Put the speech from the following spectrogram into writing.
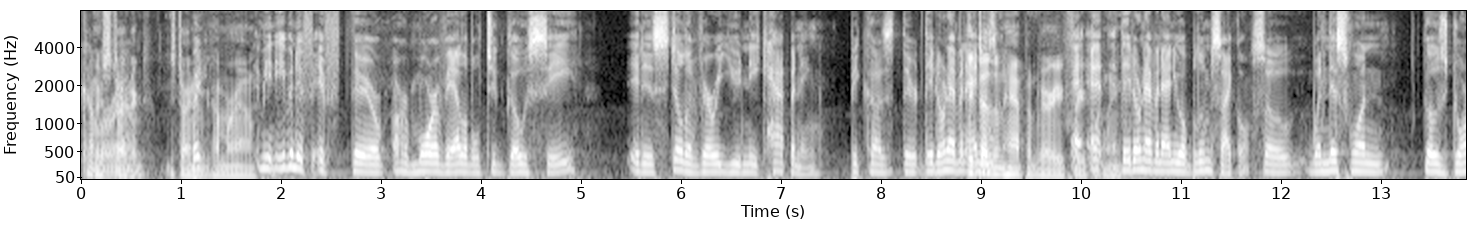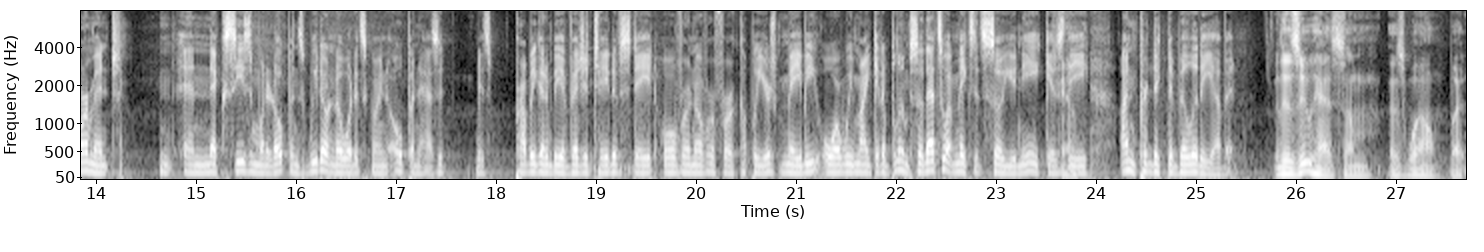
Come are starting around. starting But- to come around. I mean, even if if there are more available to go see, it is still a very unique happening because they they don't have an It annual, doesn't happen very a- frequently. they don't have an annual bloom cycle. So when this one goes dormant, n- and next season when it opens, we don't know what it's going to open as. It it's probably going to be a vegetative state over and over for a couple of years, maybe, or we might get a bloom. So that's what makes it so unique is the unpredictability of it. the zoo has some as well, but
